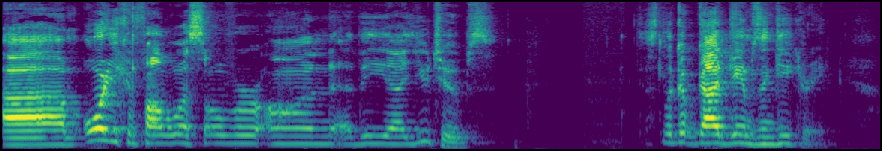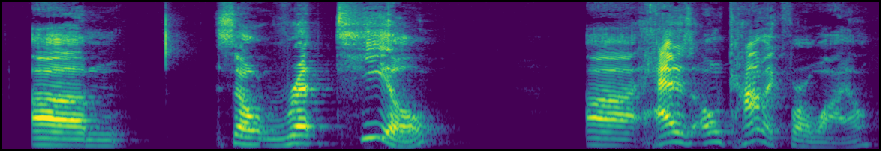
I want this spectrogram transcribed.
Um, or you can follow us over on the uh, YouTubes. Just look up God Games and Geekery. Um, so Reptile uh, had his own comic for a while.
